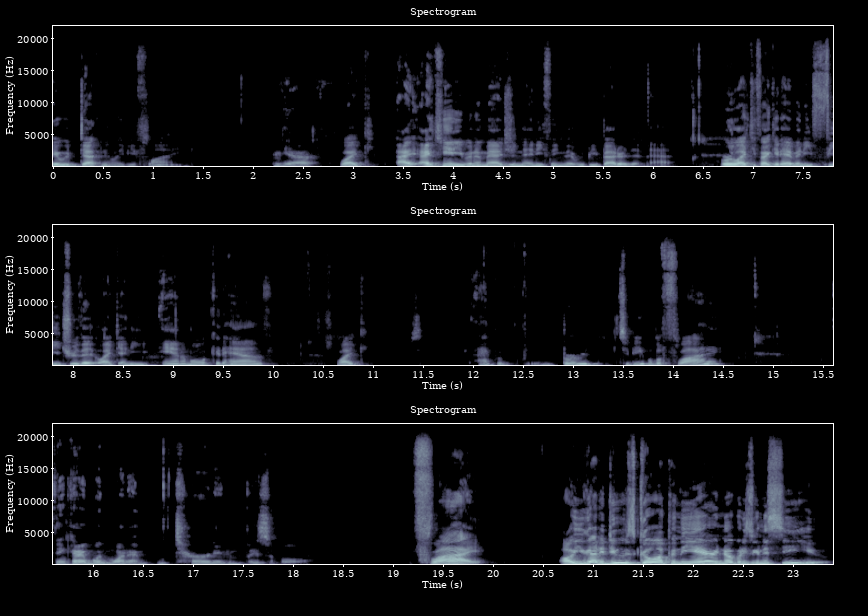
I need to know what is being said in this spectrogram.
it would definitely be flying Yeah. like I, I can't even imagine anything that would be better than that or like if i could have any feature that like any animal could have like i would bird to be able to fly I think I would want to turn invisible. fly. All you got to do is go up in the air and nobody's going to see you.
